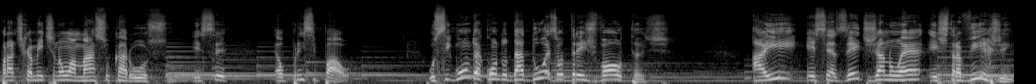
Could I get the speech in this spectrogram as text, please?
praticamente não amassa o caroço. Esse é o principal. O segundo é quando dá duas ou três voltas. Aí esse azeite já não é extra virgem,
